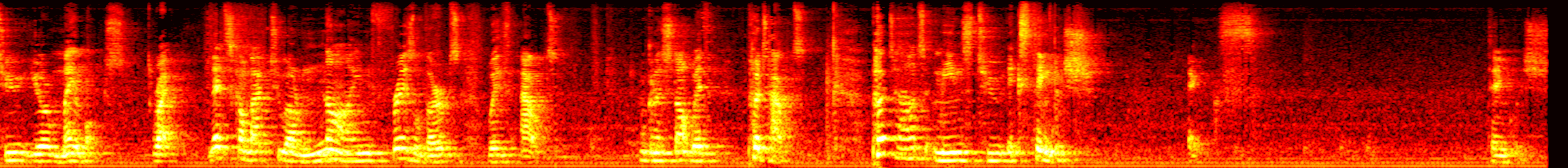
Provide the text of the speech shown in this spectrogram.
to your mailbox. Right, let's come back to our nine phrasal verbs without. We're going to start with put out. Put out means to extinguish. extinguish.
